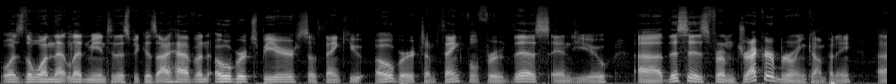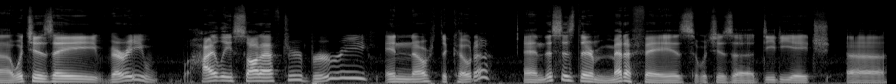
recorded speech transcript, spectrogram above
was the one that led me into this because I have an Obert beer. So thank you, Obert. I'm thankful for this and you. Uh, this is from Drekker Brewing Company, uh, which is a very highly sought after brewery in North Dakota. And this is their Metaphase, which is a DDH uh,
